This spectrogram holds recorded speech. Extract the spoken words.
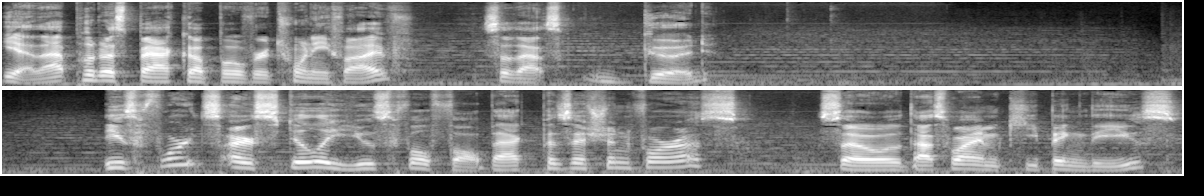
Yeah, that put us back up over 25, so that's good. These forts are still a useful fallback position for us, so that's why I'm keeping these.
